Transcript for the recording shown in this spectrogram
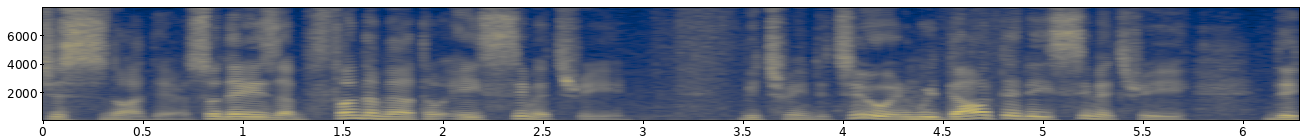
just not there. So there is a fundamental asymmetry between the two. And hmm. without that asymmetry, the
